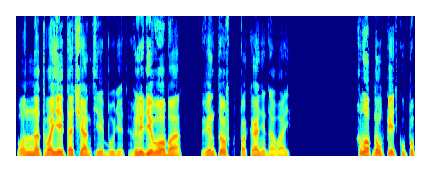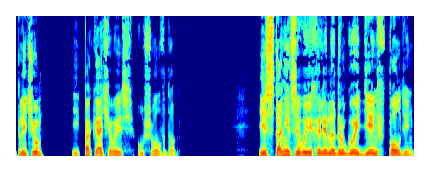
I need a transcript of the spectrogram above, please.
он на твоей тачанке будет. Гляди в оба, винтовку пока не давай. Хлопнул Петьку по плечу и, покачиваясь, ушел в дом. Из станицы выехали на другой день в полдень.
